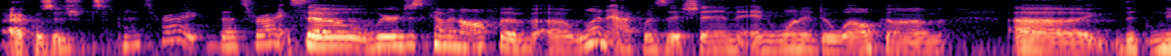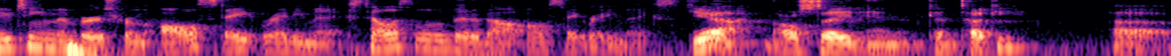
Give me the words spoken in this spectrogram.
acquisitions. That's right. That's right. So we're just coming off of uh, one acquisition and wanted to welcome uh, the new team members from Allstate Ready Mix. Tell us a little bit about Allstate Ready Mix. Yeah, Allstate in Kentucky. Uh,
